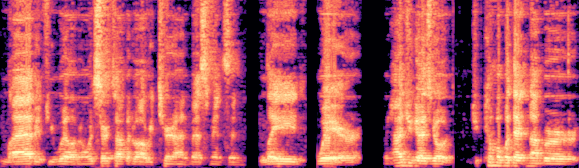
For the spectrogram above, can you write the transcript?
lab, if you will. I mean, we start talking about return on investments and blade wear, I mean, how did you guys go? Did you come up with that number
